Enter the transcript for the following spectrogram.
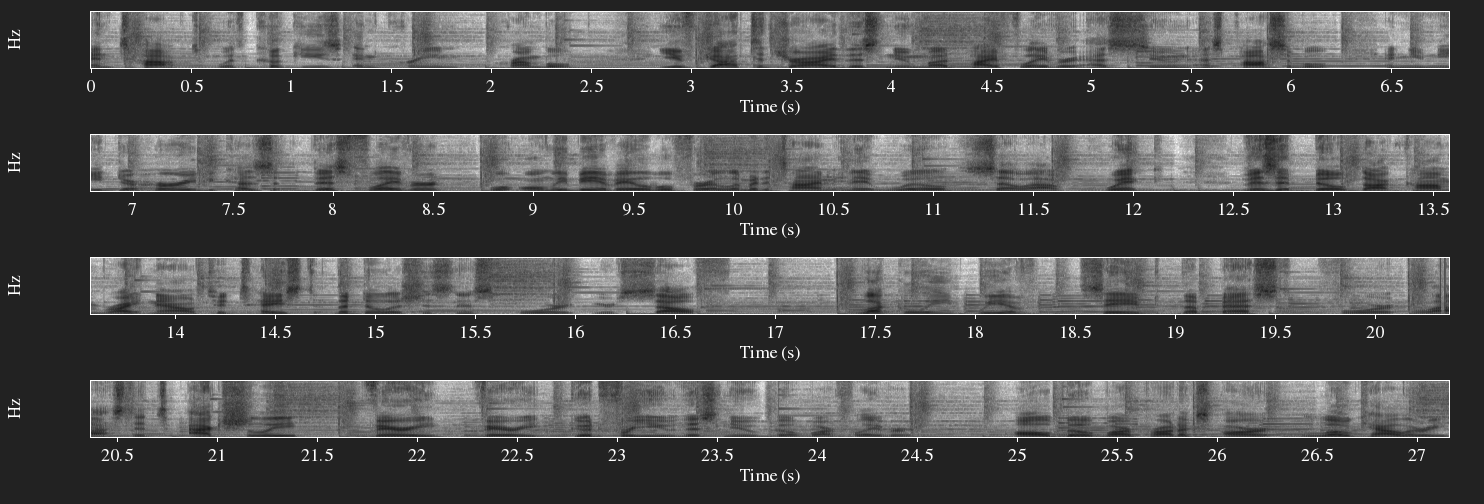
and topped with cookies and cream crumble. You've got to try this new mud pie flavor as soon as possible, and you need to hurry because this flavor will only be available for a limited time and it will sell out quick. Visit built.com right now to taste the deliciousness for yourself. Luckily, we have saved the best for last. It's actually very, very good for you, this new Built Bar flavor. All Built Bar products are low calorie,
